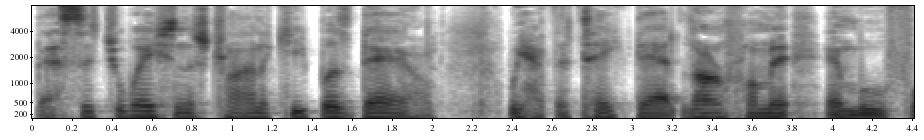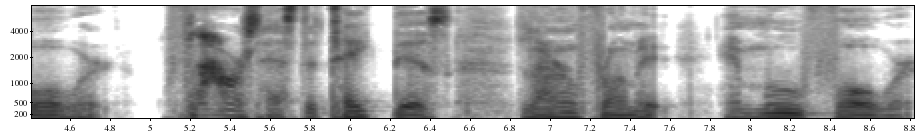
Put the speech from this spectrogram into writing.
That situation is trying to keep us down. We have to take that, learn from it, and move forward. Flowers has to take this, learn from it, and move forward.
